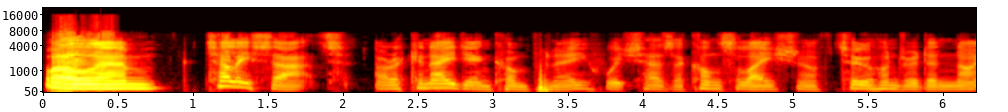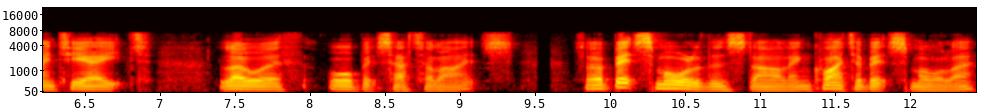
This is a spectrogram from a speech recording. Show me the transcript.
Well, um, Telesat are a Canadian company which has a constellation of 298 low Earth orbit satellites, so a bit smaller than Starlink, quite a bit smaller,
